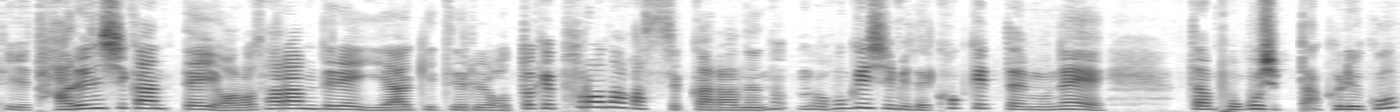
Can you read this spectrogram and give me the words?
되게 다른 시간대 여러 사람들의 이야기들을 어떻게 풀어나갔을까라는 호- 호기심이 되게 컸기 때문에 일단 보고 싶다. 그리고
